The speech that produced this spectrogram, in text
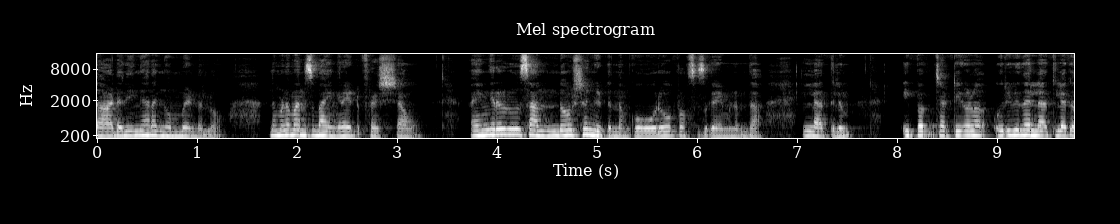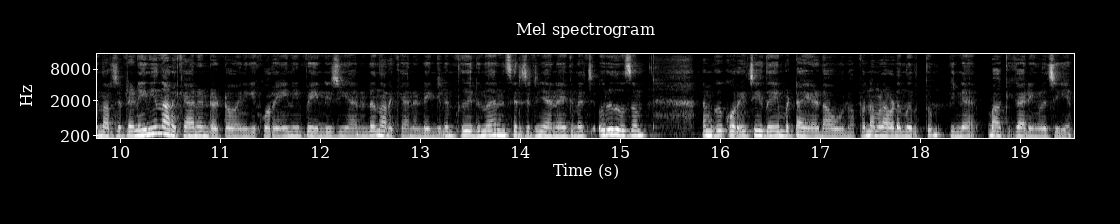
ഗാർഡനിങ് ഇറങ്ങുമ്പോൾ ഉണ്ടല്ലോ നമ്മുടെ മനസ്സ് ഭയങ്കരമായിട്ട് ഫ്രഷ് ആവും. ഭയങ്കര ഒരു സന്തോഷം കിട്ടും നമുക്ക് ഓരോ പ്രോസസ്സ് കഴിയുമ്പോഴും. എന്താ എല്ലാത്തിലും ഇപ്പം ചട്ടികൾ ഒരുവിധം എല്ലാത്തിലൊക്കെ നിറച്ചിട്ടുണ്ട്. ഇനിയും നിറയ്ക്കാനുണ്ട് കേട്ടോ എനിക്ക് കുറേ ഇനി പെയിന്റ് ചെയ്യാനുണ്ട് നിറയ്ക്കാനുണ്ട്. എങ്കിലും തീരുന്നതനുസരിച്ചിട്ട് ഞാൻ ഇങ്ങനെ ഒരു ദിവസം നമുക്ക് കുറേ ചെയ്ത് കഴിയുമ്പോൾ ടയേർഡ് ആവുമല്ലോ. അപ്പം നമ്മൾ അവിടെ നിർത്തും. പിന്നെ ബാക്കി കാര്യങ്ങൾ ചെയ്യാം.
